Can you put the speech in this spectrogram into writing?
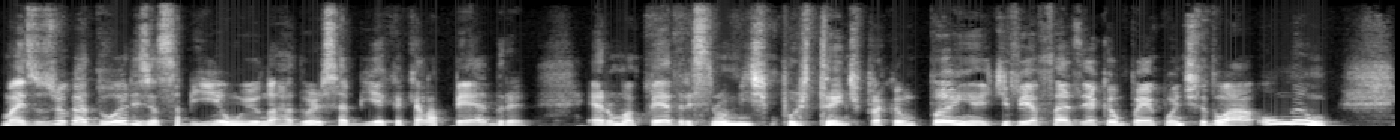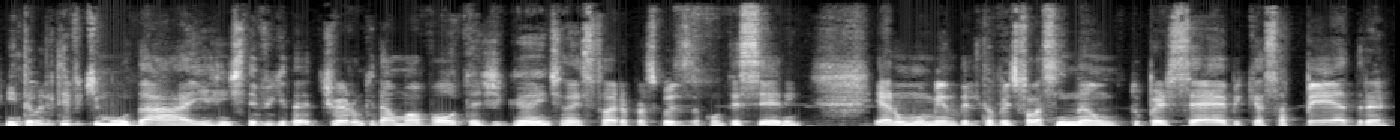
Mas os jogadores já sabiam e o narrador sabia que aquela pedra era uma pedra extremamente importante para a campanha e que veio fazer a campanha continuar ou não. Então ele teve que mudar e a gente teve que tiveram que dar uma volta gigante na história para as coisas acontecerem. E era um momento dele talvez falar assim: "Não, tu percebe que essa pedra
